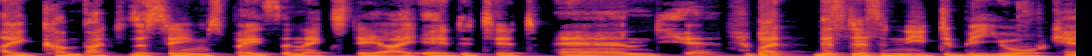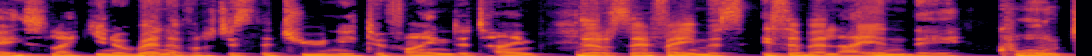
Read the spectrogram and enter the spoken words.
I come back to the same space the next day. I edit it and yeah. But this doesn't need to be your case. Like, you know, whenever it is that you need to find a time. There's a famous Isabel Allende quote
